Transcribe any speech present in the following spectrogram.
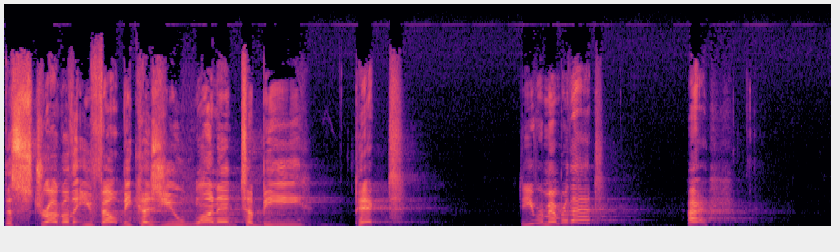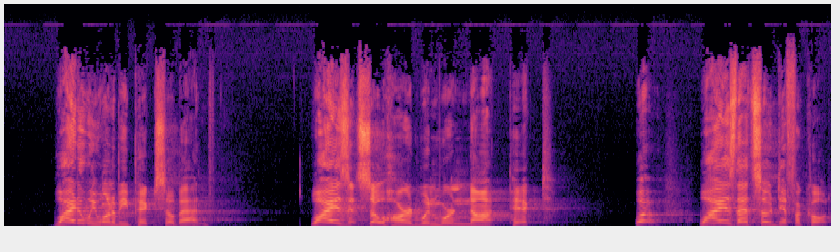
the struggle that you felt because you wanted to be picked? Do you remember that? I, why do we want to be picked so bad? Why is it so hard when we're not picked? What, why is that so difficult?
